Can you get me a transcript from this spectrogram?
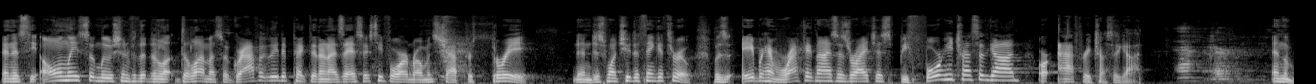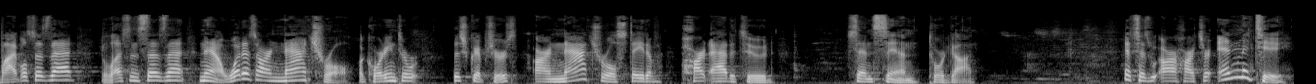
and it's the only solution for the dile- dilemma so graphically depicted in Isaiah 64 and Romans chapter 3. And just want you to think it through. Was Abraham recognized as righteous before he trusted God or after he trusted God? After. And the Bible says that. The lesson says that. Now, what is our natural, according to the scriptures, our natural state of heart attitude since sin toward God? It says our hearts are enmity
